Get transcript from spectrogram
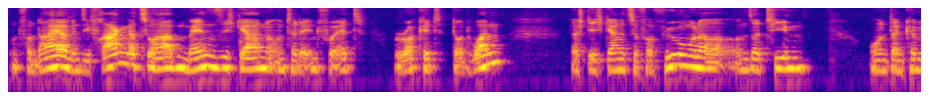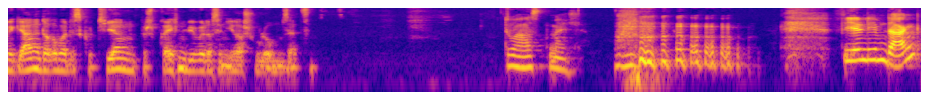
Und von daher, wenn Sie Fragen dazu haben, melden Sie sich gerne unter der info at rocket.one. Da stehe ich gerne zur Verfügung oder unser Team. Und dann können wir gerne darüber diskutieren und besprechen, wie wir das in Ihrer Schule umsetzen. Du hast mich. Vielen lieben Dank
